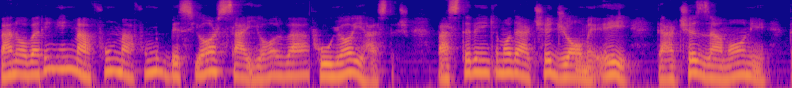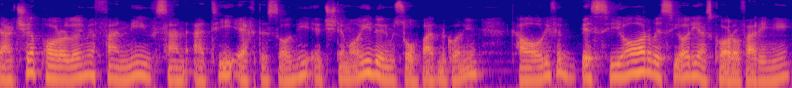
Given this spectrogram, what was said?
بنابراین این مفهوم مفهوم بسیار سیال و پویایی هستش. بسته به اینکه ما در چه جامعه ای در چه زمانی در چه پارادایم فنی صنعتی اقتصادی اجتماعی داریم صحبت می‌کنیم تعاریف بسیار بسیاری از کارآفرینی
